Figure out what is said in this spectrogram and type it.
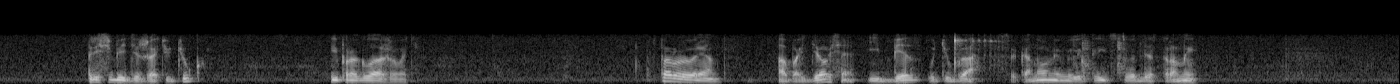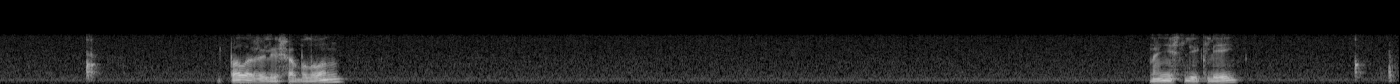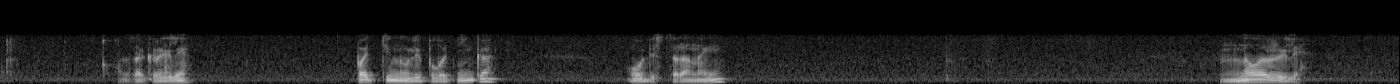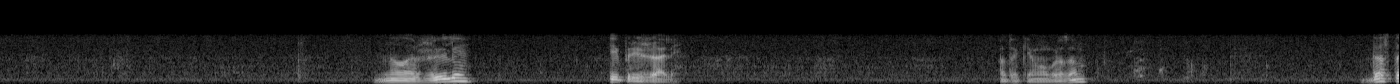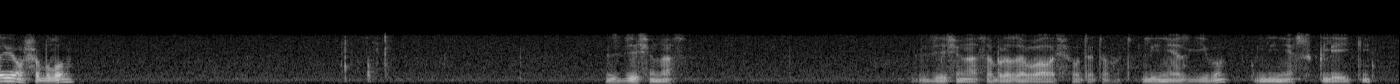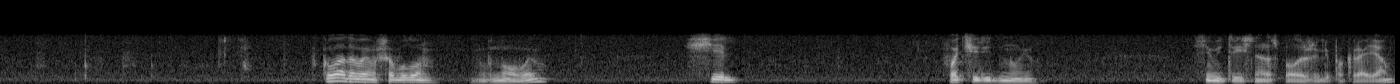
при себе держать утюг и проглаживать. Второй вариант. Обойдемся и без утюга. Сэкономим электричество для страны. Положили шаблон. Нанесли клей, закрыли, подтянули плотненько обе стороны. Наложили. Наложили и прижали. Вот таким образом. Достаем шаблон. Здесь у нас здесь у нас образовалась вот эта вот линия сгиба, линия склейки. Вкладываем шаблон в новую щель, в очередную. Симметрично расположили по краям.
